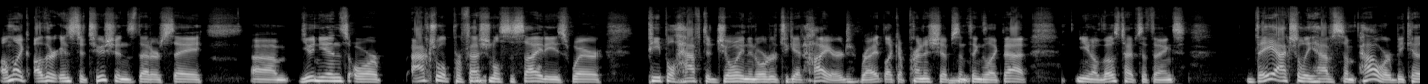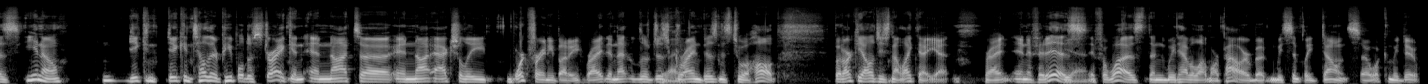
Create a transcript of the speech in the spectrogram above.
unlike other institutions that are say um, unions or actual professional societies where people have to join in order to get hired, right? Like apprenticeships and things like that, you know, those types of things. They actually have some power because, you know, you can you can tell their people to strike and and not uh, and not actually work for anybody, right? And that will just right. grind business to a halt. But archaeology is not like that yet, right? And if it is, yeah. if it was, then we'd have a lot more power. But we simply don't. So what can we do?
